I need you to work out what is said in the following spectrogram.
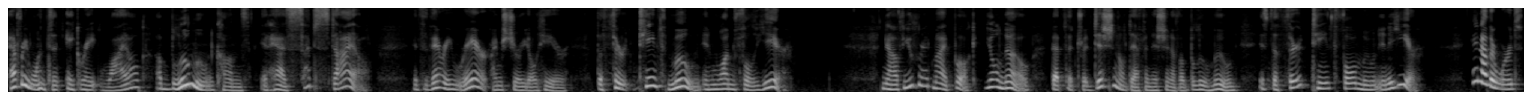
Every once in a great while, a blue moon comes. It has such style. It's very rare, I'm sure you'll hear, the 13th moon in one full year. Now, if you've read my book, you'll know that the traditional definition of a blue moon is the 13th full moon in a year. In other words,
